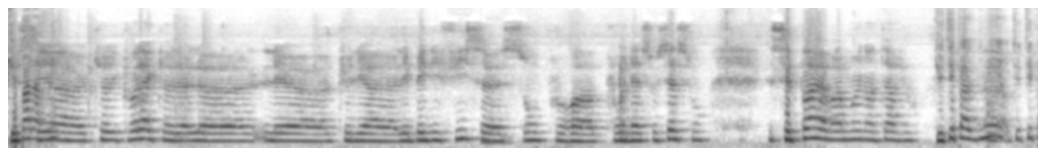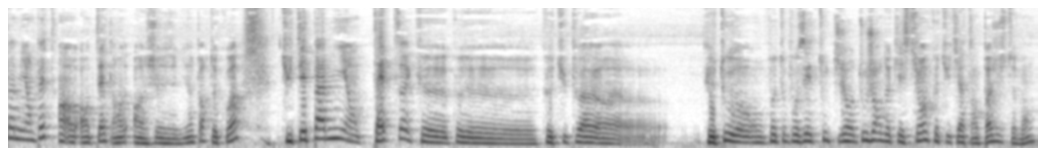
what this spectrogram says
que, pas que, voilà que le, les que les, les bénéfices sont pour pour une association c'est pas vraiment une interview. Tu t'es pas mis, euh. tu t'es pas mis en tête, en, tête, en, je n'importe quoi. Tu t'es pas mis en tête que que que tu peux euh, que tout, on peut te poser tout genre, tout genre de questions que tu t'y attends pas justement.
